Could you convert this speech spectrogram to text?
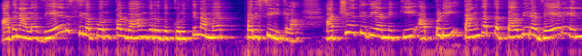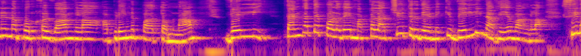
அதனால வேறு சில பொருட்கள் வாங்குறது குறித்து நம்ம பரிசீலிக்கலாம். அட்சய திதி அன்னைக்கு அப்படி தங்கத்தை தவிர வேற என்னென்ன பொருட்கள் வாங்கலாம் அப்படின்னு பார்த்தோம்னா வெள்ளி. தங்கத்தை போலவே மக்கள் அட்சய திருதி அன்னைக்கு வெள்ளி நகையை வாங்கலாம். சில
